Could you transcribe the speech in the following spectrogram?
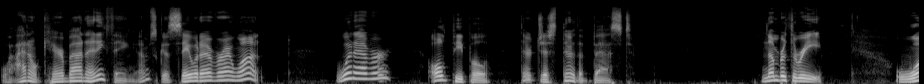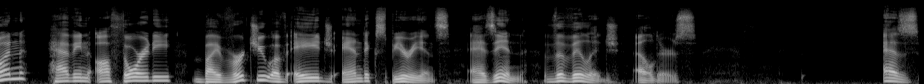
well, I don't care about anything. I'm just to say whatever I want. Whatever. Old people, they're just they're the best. Number 3. One having authority by virtue of age and experience, as in the village elders. As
